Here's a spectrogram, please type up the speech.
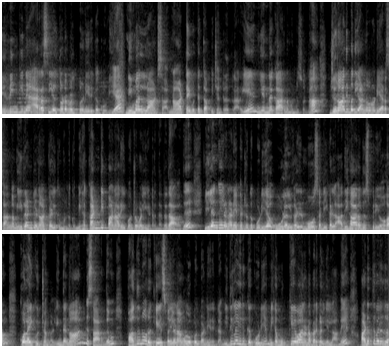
நெருங்கின அரசியல் தொடர்பில் பேணி இருக்கக்கூடிய நிமல் லான்சா நாட்டை விட்டு தப்பி சென்றிருக்கிறார். ஏன் என்ன காரணம் என்று சொன்னால் ஜனாதிபதி அனுவனுடைய அரசாங்கம் இரண்டு நாட்களுக்கு முன்னுக்கு மிக கண்டிப்பான அறிவிப்பு ஒன்று வெளியிட்டிருந்தது. அதாவது இலங்கையில் நடைபெற்றிருக்கக்கூடிய ஊழல்கள் மோசடிகள் அதிகார துஷ்பிரயோகம் கொலை குற்றங்கள் இந்த நான்கு சார்ந்தும் பதினோரு கேஸ் ஃபைல நாங்கள் ஓபன் பண்ணியிருக்கிறோம். இதில் இருக்கக்கூடிய மிக முக்கியமான நபர்கள் எல்லாமே அடுத்து வருகிற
